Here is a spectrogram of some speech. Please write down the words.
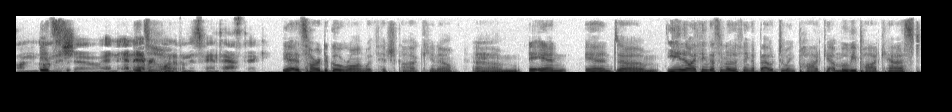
on on this show, and and every hard. one of them is fantastic yeah, it's hard to go wrong with Hitchcock, you know. Um, and and um, you know, I think that's another thing about doing podcast, a movie podcast,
